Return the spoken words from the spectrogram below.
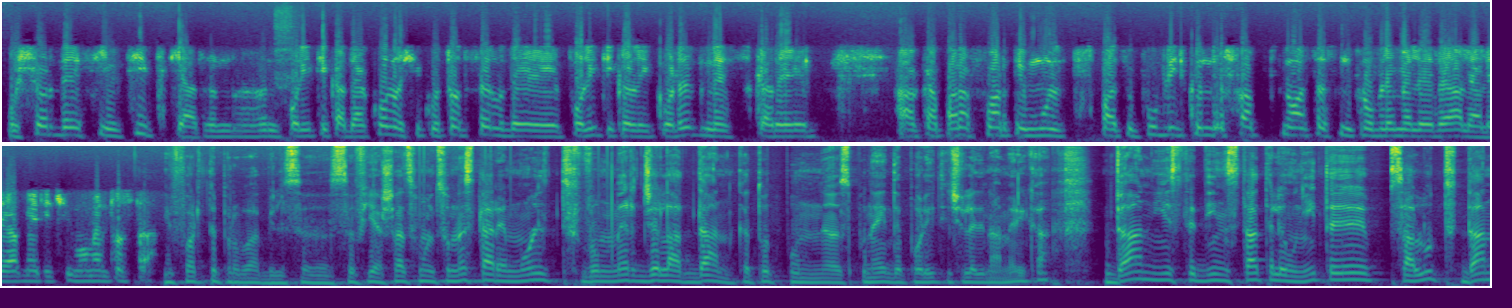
ușor de simțit chiar în, în politica de acolo și cu tot felul de politică correctness care a acaparat foarte mult spațiu public, când de fapt nu astea sunt problemele reale ale Americii în momentul ăsta. E foarte probabil să, să fie așa. Îți mulțumesc tare mult. Vom merge la Dan, că tot pun, spuneai de politicile din America. Dan este din Statele Unite. Salut, Dan,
